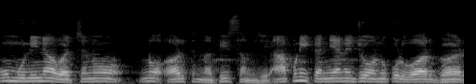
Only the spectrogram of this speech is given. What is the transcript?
હું મુનિના વચનોનો અર્થ નથી સમજી. આપણી કન્યાને જો અનુકૂળ વર, ઘર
